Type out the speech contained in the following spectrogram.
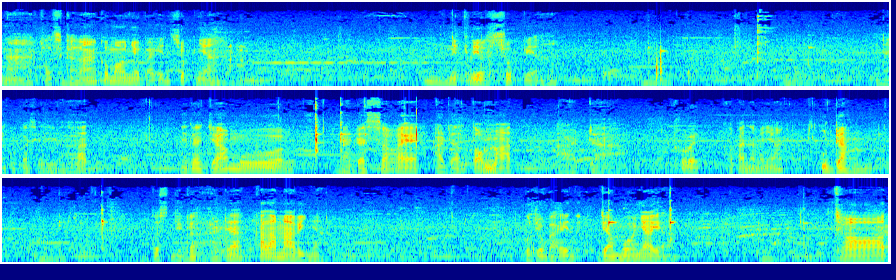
Nah, kalau sekarang aku mau nyobain supnya. Hmm, ini clear soup ya. Ini aku kasih lihat. Ini ada jamur, ada serai, ada tomat, ada apa namanya? udang. Terus juga ada kalamarinya. Aku cobain jamurnya ya. Cot.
